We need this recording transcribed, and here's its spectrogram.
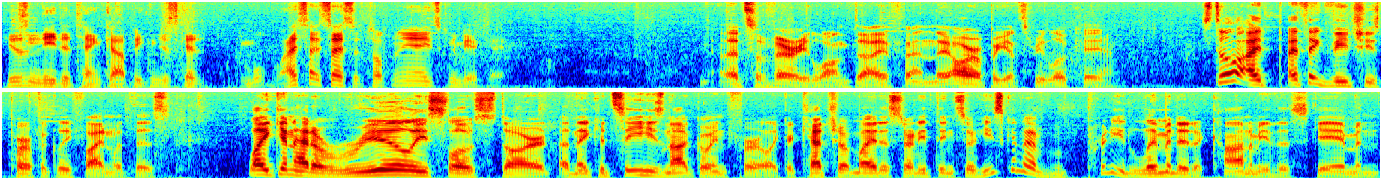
He doesn't need to tank up. He can just get. Ice Ice Ice at top. Yeah, he's gonna be okay. That's a very long dive, and they are up against relocate. Yeah. Still, I I think Vici's perfectly fine with this. Lycan had a really slow start, and they could see he's not going for like a catch-up Midas or anything, so he's going to have a pretty limited economy this game. And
